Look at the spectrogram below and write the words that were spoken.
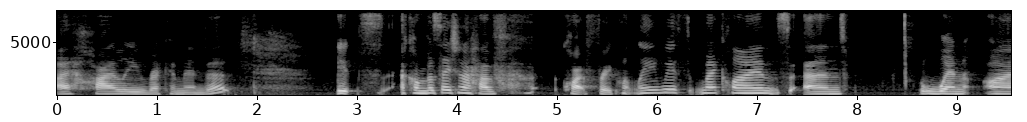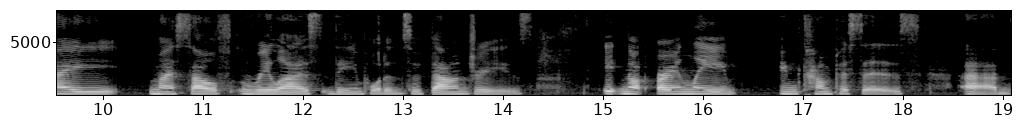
I highly recommend it. It's a conversation I have quite frequently with my clients, and when I myself realized the importance of boundaries, it not only encompasses um,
